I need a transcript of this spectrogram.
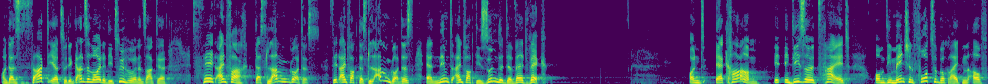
Und da sagt er zu den ganzen Leuten, die zuhören, dann sagt er, seht einfach das Lamm Gottes. Seht einfach das Lamm Gottes. Er nimmt einfach die Sünde der Welt weg. Und er kam in diese Zeit, um die Menschen vorzubereiten auf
